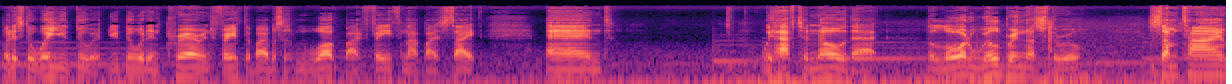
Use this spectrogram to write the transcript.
but it's the way you do it. You do it in prayer and faith. The Bible says we walk by faith, not by sight. And we have to know that the Lord will bring us through sometime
